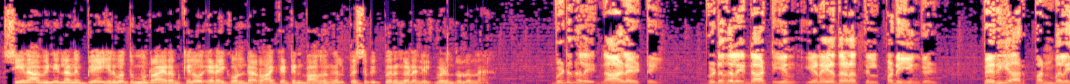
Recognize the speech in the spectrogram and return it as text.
சீனா விண்ணில் அனுப்பிய இருபத்தி மூன்றாயிரம் கிலோ எடை கொண்ட ராக்கெட்டின் பாகங்கள் பசிபிக் பெருங்கடலில் விழுந்துள்ளன. விடுதலை நாளேட்டை விடுதலை டாட் இன் இணையதளத்தில் படியுங்கள். பெரியார் பண்பலை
